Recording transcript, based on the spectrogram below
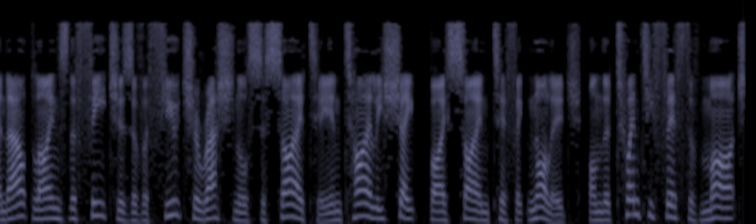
and outlines the features of a future rational society entirely shaped by scientific knowledge. On the 25th of March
